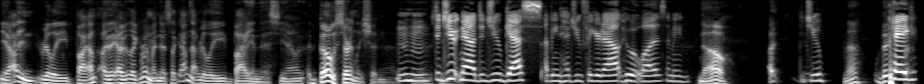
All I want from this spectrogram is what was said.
You know, I didn't really buy. I'm, I, I like wrote my notes like I'm not really buying this. You know, Bo certainly shouldn't. Have, you know, Did she- you now? Did you guess? I mean, had you figured out who it was? I mean, No, did you no. the- peg?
